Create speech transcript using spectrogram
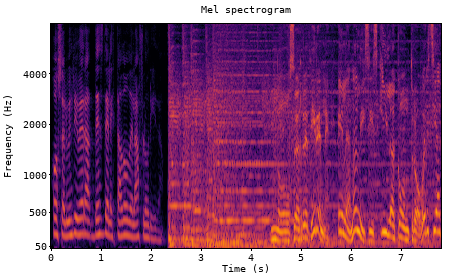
José Luis Rivera desde el estado de la Florida. No se retiren, el análisis y la controversia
